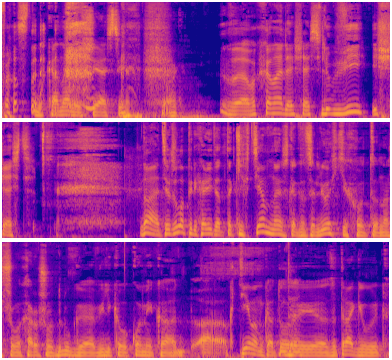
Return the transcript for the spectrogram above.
просто... Вакханалия счастья. Да, вакханалия счастья, любви и счастья. Да, тяжело переходить от таких тем, знаешь, как это легких вот нашего хорошего друга, великого комика, а, к темам, которые да. затрагивают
